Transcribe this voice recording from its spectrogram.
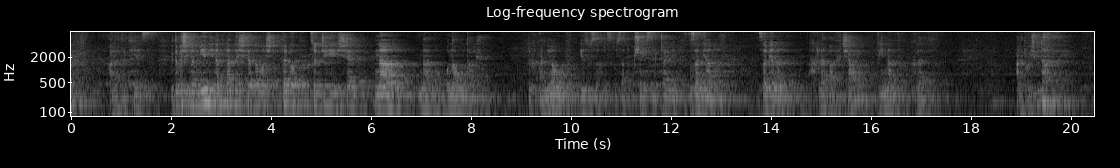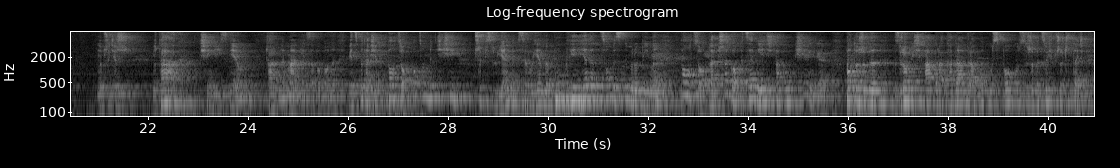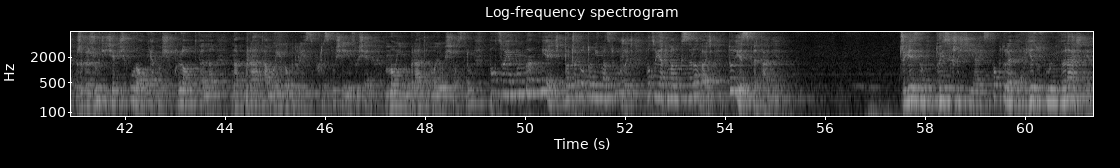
Ale tak jest. Gdybyśmy mieli naprawdę świadomość tego, co dzieje się na, na, na ołtarzu, tych aniołów Jezusa Chrystusa, to przeistoczenie, zamiana, zamiana chleba w ciało, wina w chleb. Ale pójdźmy dalej. No przecież, no tak, księgi istnieją, czarne, magie, zabobony. Więc pytam się, po co? Po co my dzisiaj przepisujemy, kserujemy? Bóg wie jeden, co my z tym robimy. Po co? Dlaczego chcę mieć taką księgę? Po to, żeby zrobić abracadabra, okus pokus, żeby coś przeczytać, żeby rzucić jakiś urąg, jakąś klątwę na, na brata mojego, który jest w Chrystusie Jezusie, moim bratem, moją siostrą. Po co ja to mam mieć? Do czego to mi ma służyć? Po co ja to mam kserować? Tu jest pytanie. Czy jest to, to jest chrześcijaństwo, które Jezus mówi wyraźnie.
